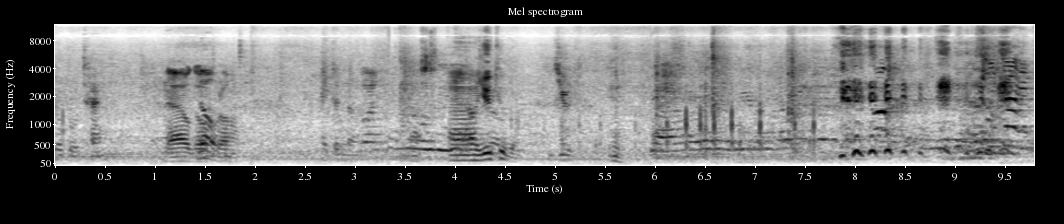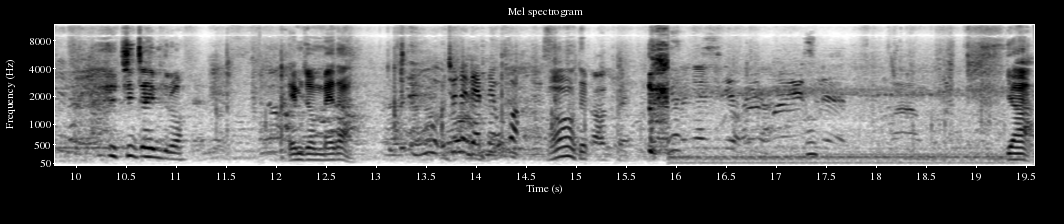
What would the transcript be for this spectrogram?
GoPro 10 no GoPro. No. I don't know. Uh, YouTuber YouTube. Yeah. You. 진짜 힘들어. em 좀 매다. Chỗ này đẹp này Úc à 어, đẹp. Okay. 야,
